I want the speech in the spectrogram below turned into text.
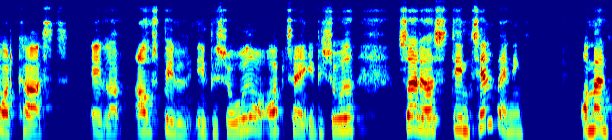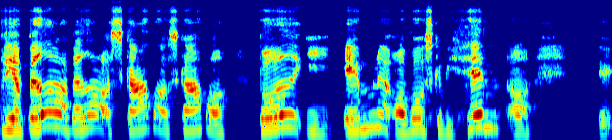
podcast, eller afspille episoder og optage episoder, så er det også det er en tilvænding. Og man bliver bedre og bedre og skarpere og skarpere både i emne og hvor skal vi hen, og øh,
